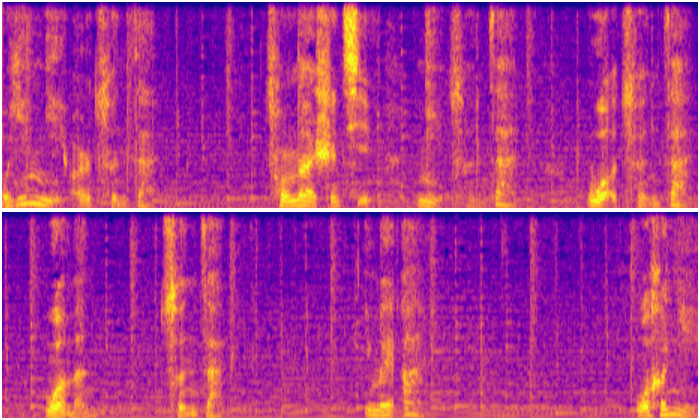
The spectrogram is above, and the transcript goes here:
我因你而存在。从那时起，你存在，我存在，我们存在。因为爱，我和你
